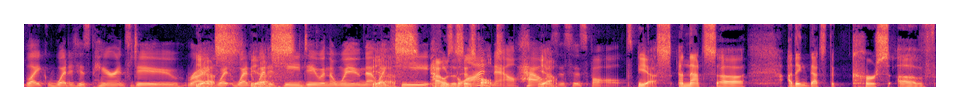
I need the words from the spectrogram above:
Like what did his parents do? Right? Yes, What what what did he do in the womb that like he How he's is blind now? How is Yeah. this his fault? Yes, and that's uh, I think that's the curse of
